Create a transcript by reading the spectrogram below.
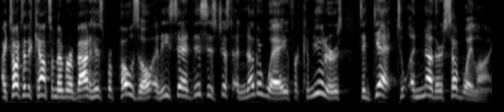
I talked to the council member about his proposal, and he said this is just another way for commuters to get to another subway line.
